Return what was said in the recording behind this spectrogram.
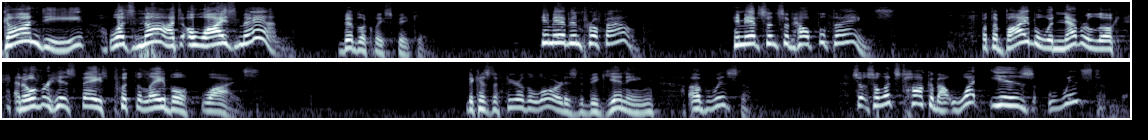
Gandhi was not a wise man, biblically speaking. He may have been profound. He may have said some helpful things. But the Bible would never look and over his face put the label wise. Because the fear of the Lord is the beginning of wisdom. So, so let's talk about what is wisdom then?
